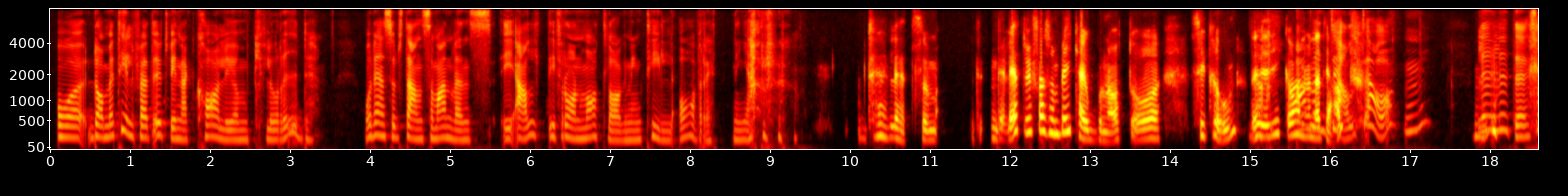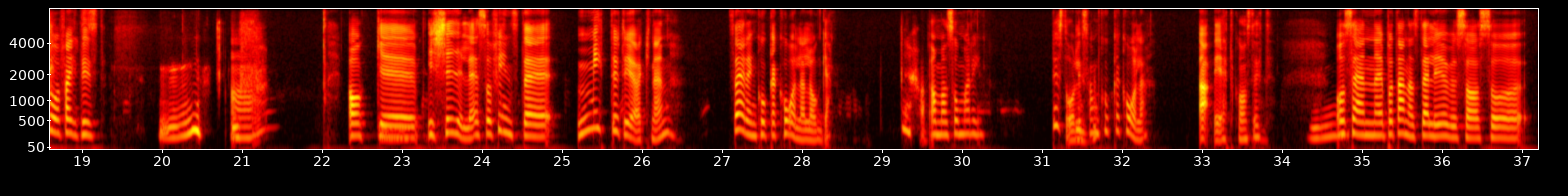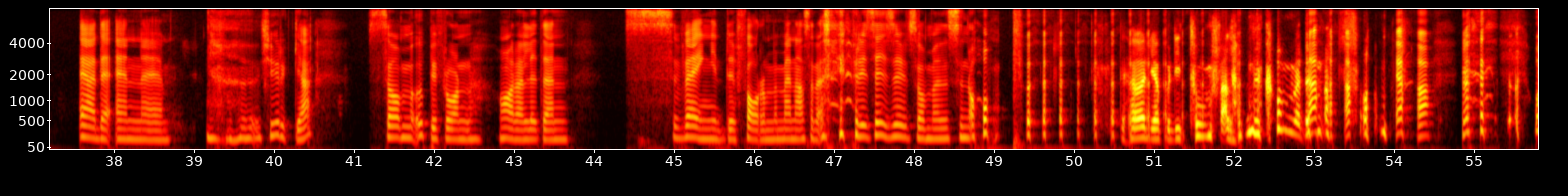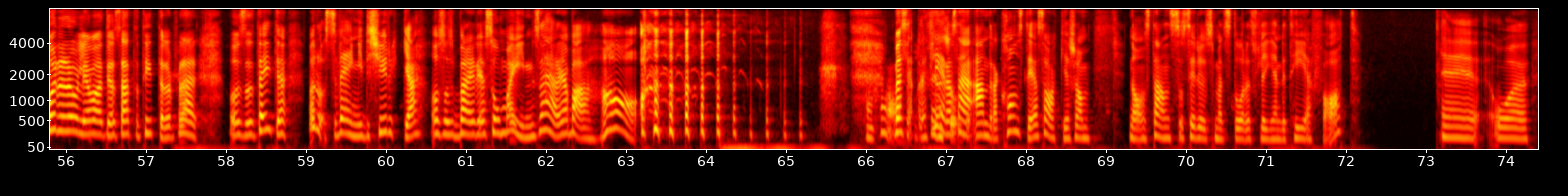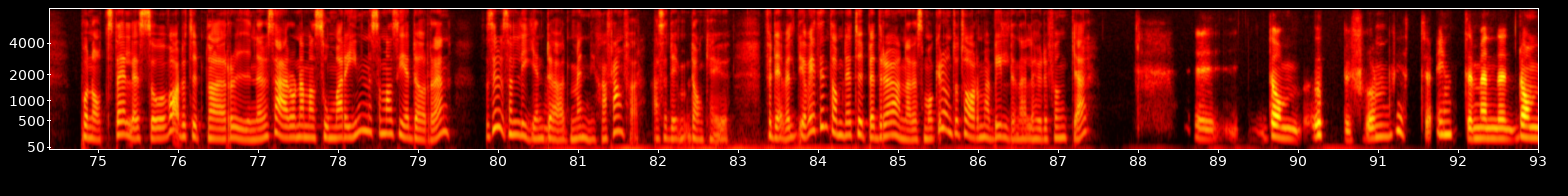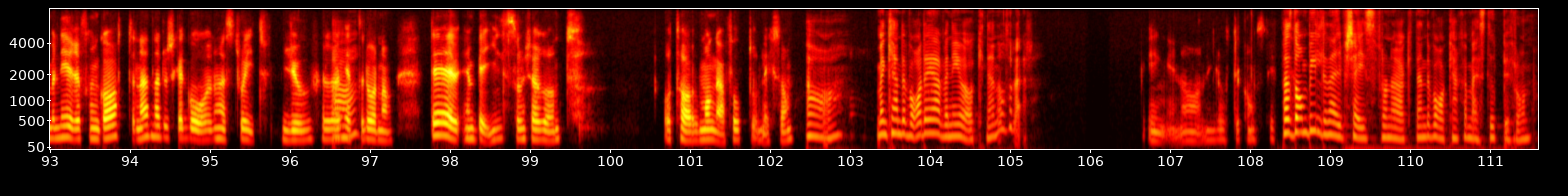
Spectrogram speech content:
Och de är till för att utvinna kaliumklorid. Och det är en substans som används i allt ifrån matlagning till avrättningar. Det lät som det lät ungefär som bikarbonat och citron. Det Ja, gick att använda till allt. Ja, mm. Li- lite så faktiskt. Mm. Ja. Och eh, i Chile så finns det mitt ute i öknen så är det en Coca-Cola-logga Jaha. om man zoomar in. Det står liksom Coca-Cola. Ja, jättekonstigt. Mm. Och sen eh, på ett annat ställe i USA så är det en eh, kyrka som uppifrån har en liten svängd form men alltså den ser precis ut som en snopp. Det hörde jag på ditt tonfall att nu kommer det något sånt. Ja. Och det roliga var att jag satt och tittade på det här och så tänkte jag, vadå svängd kyrka? Och så började jag zooma in så här och jag bara, jaha. Jaha, Men sen var det flera så. sådana här andra konstiga saker som någonstans så ser det ut som att det står ett flygande tefat. Eh, och på något ställe så var det typ några ruiner så här och när man zoomar in så man ser dörren så ser det ut som det ligger en död människa framför. Alltså det, de kan ju, för det väl, jag vet inte om det är typ drönare som åker runt och tar de här bilderna eller hur det funkar. Eh, De uppifrån vet jag inte men eh, de nerifrån gatorna när du ska gå den här street view eller vad Ja. heter då. Det är en bil som kör runt. och tar många foton liksom. Ja. Men kan det vara det även i öknen och sådär? Ingen aning, låter konstigt. Fast de bilderna i och för sig från öknen, det var kanske mest uppifrån.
